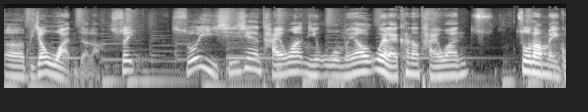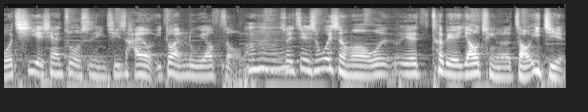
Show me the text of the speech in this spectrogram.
呃比较晚的啦。所以，所以其实现在台湾，你我们要未来看到台湾做到美国企业现在做的事情，其实还有一段路要走了。嗯所以这也是为什么我也特别邀请了找一姐，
